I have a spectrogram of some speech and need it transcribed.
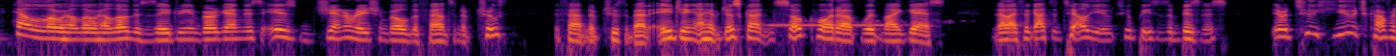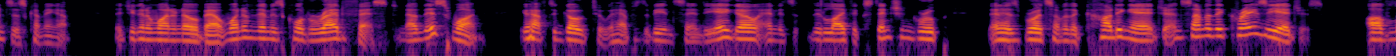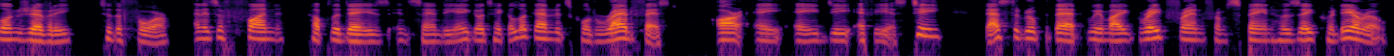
Hello, hello, hello. This is Adrian Berg, and this is Generation Bold, the fountain of truth, the fountain of truth about aging. I have just gotten so caught up with my guest that I forgot to tell you two pieces of business. There are two huge conferences coming up that you're going to want to know about. One of them is called RAADfest. Now, this one you have to go to. It happens to be in San Diego, and it's the Life Extension Group that has brought some of the cutting edge and some of the crazy edges of longevity to the fore. And it's a fun couple of days in San Diego. Take a look at it. It's called RAADfest, R A A D F E S T. That's the group that where my great friend from Spain, Jose Cordeiro,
